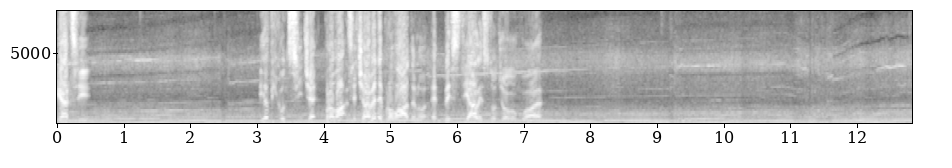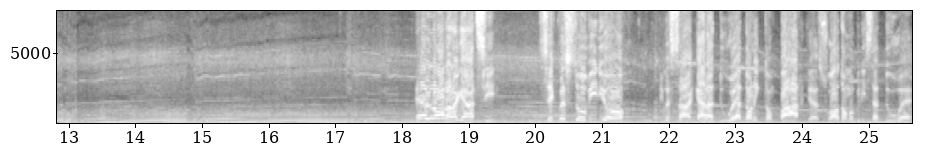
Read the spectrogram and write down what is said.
Ragazzi Io vi consiglio Cioè Se ce l'avete provatelo È bestiale sto gioco qua eh E allora ragazzi Se questo video Di questa gara 2 a Donington Park Su Automobilista 2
